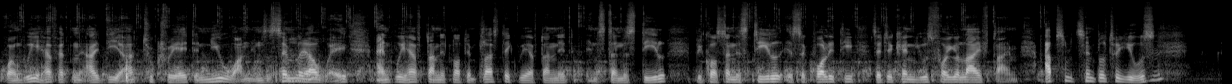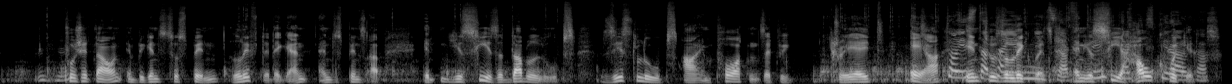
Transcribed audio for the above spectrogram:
when we have had an idea to create a new one in the similar mm-hmm. way, and we have done it not in plastic, we have done it in stainless steel, because stainless steel is a quality that you can use for your lifetime. Absolute simple to use. Mm-hmm. Push it down, it begins to spin, lift it again, and it spins up. It, you see the double loops. These loops are important that we create air To jest ta into the liquids. tajemnica. And you see how quick it is.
